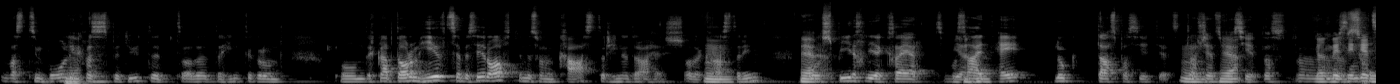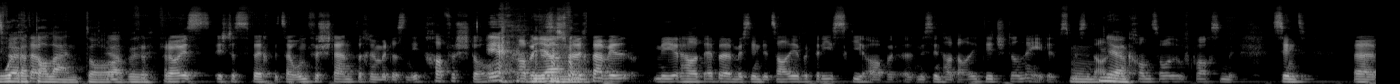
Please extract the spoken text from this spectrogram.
was die Symbolik, Ja. was es bedeutet, oder der Hintergrund. Und ich glaube, darum hilft es eben sehr oft, wenn du so einen Caster hinten dran hast, oder eine Mhm. Casterin, Ja. der das Spiel ein bisschen erklärt, wo Ja. sagt, hey, look, das passiert jetzt, das ist jetzt Ja. passiert. Das, äh, Ja, wir sind Das jetzt ist ein vielleicht auch- Talent. auch, Ja, aber Für, für uns ist das vielleicht jetzt auch unverständlich, wenn man das nicht kann verstehen kann. Ja. Aber das Ja. ist vielleicht auch, weil wir halt eben, wir sind jetzt alle über 30, aber äh, wir sind halt alle Digital Natives. Wir sind alle Ja. mit Konsolen aufgewachsen. Wir sind, äh,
